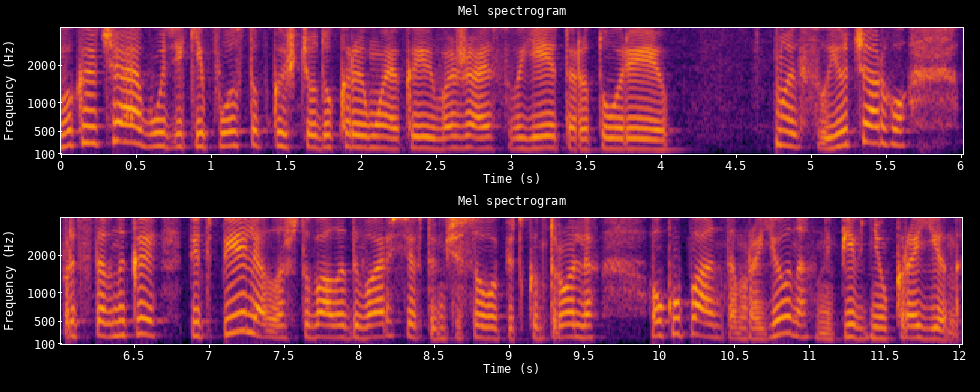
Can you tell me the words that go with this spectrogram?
виключає будь-які поступки щодо Криму, який вважає своєю територією. Ну і в свою чергу представники підпілля влаштували диверсію в тимчасово підконтрольних окупантам районах на півдні України.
